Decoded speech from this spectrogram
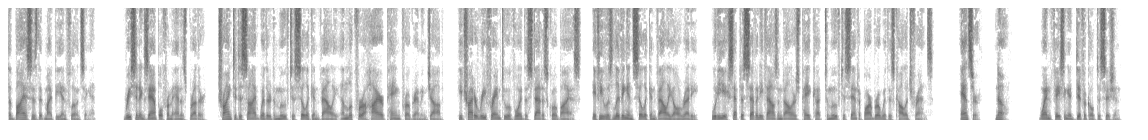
the biases that might be influencing it. Recent example from Anna's brother, trying to decide whether to move to Silicon Valley and look for a higher paying programming job, he tried to reframe to avoid the status quo bias. If he was living in Silicon Valley already, would he accept a $70,000 pay cut to move to Santa Barbara with his college friends? Answer No. When facing a difficult decision,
